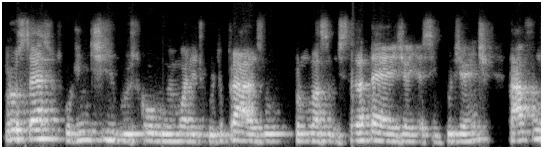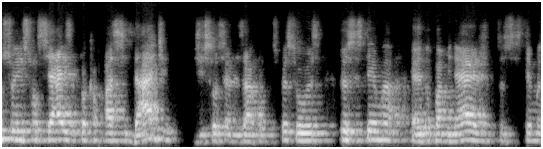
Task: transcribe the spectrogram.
processos cognitivos, como memória de curto prazo, formulação de estratégia e assim por diante, tá? Funções sociais, a tua capacidade de socializar com outras pessoas, teu sistema é, dopaminérgico, teu sistema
